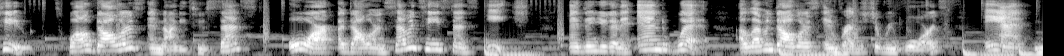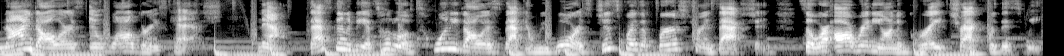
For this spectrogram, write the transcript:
to $12.92 or $1.17 each. And then you're going to end with $11 in registered rewards and $9 in Walgreens cash. Now, that's going to be a total of $20 back in rewards just for the first transaction. So we're already on a great track for this week.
